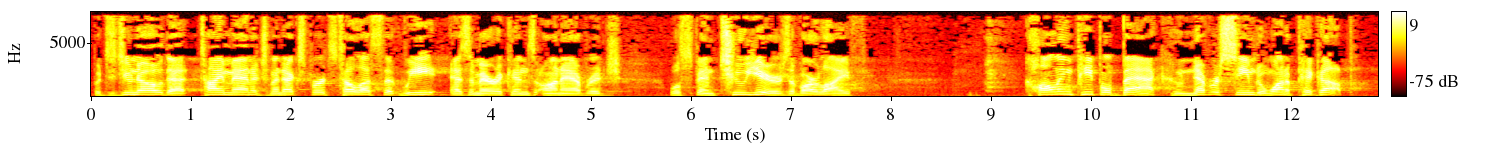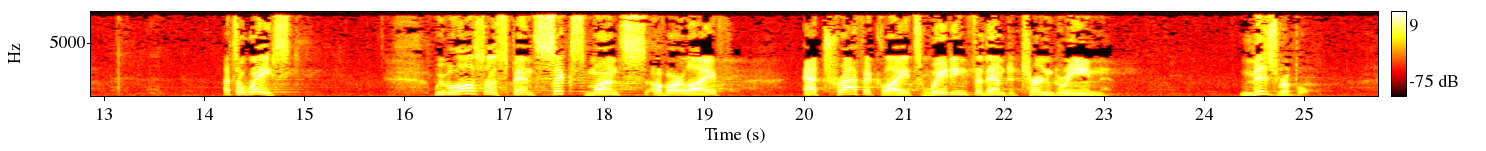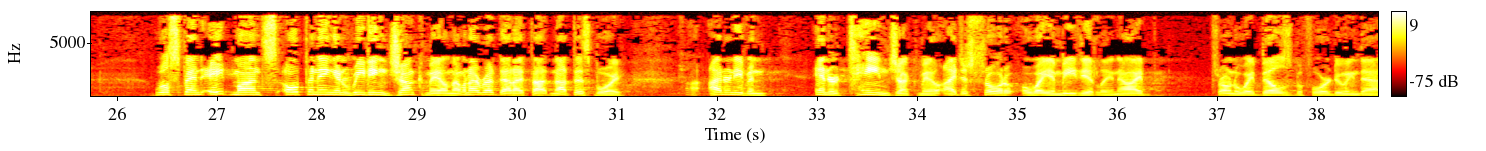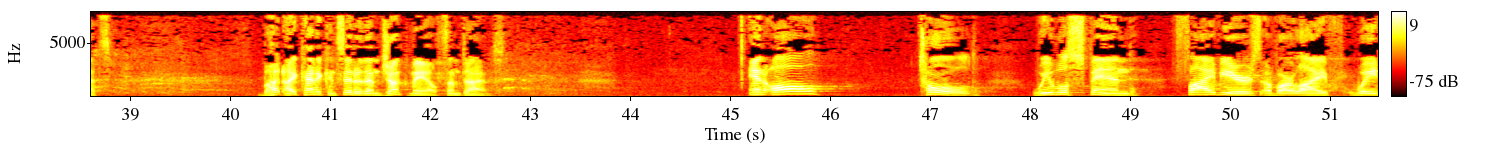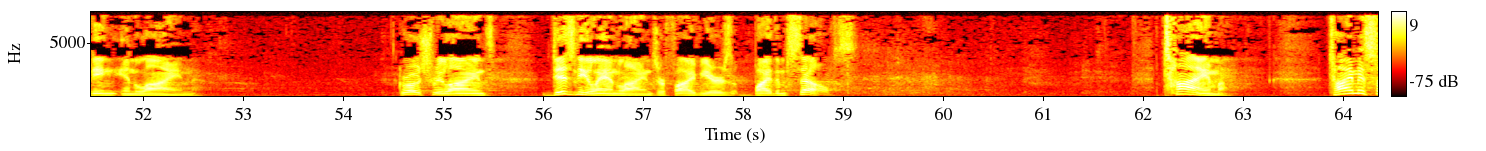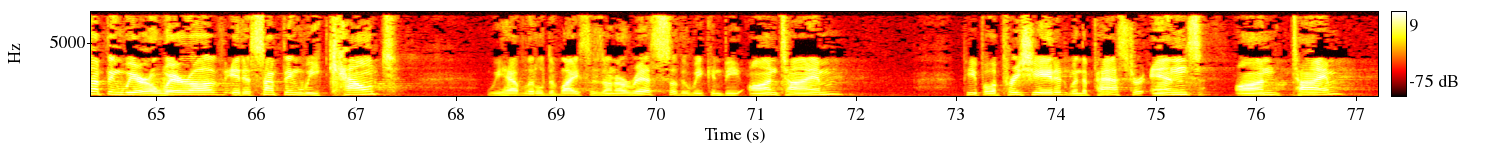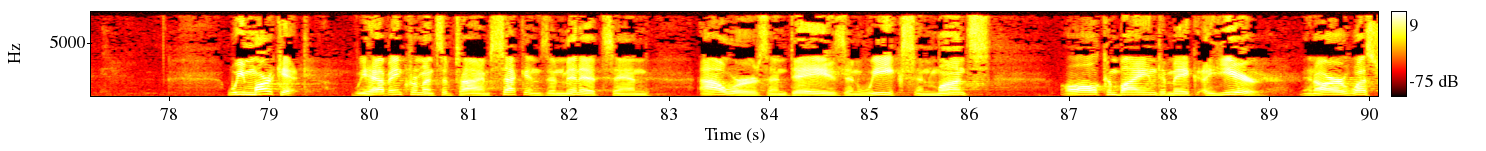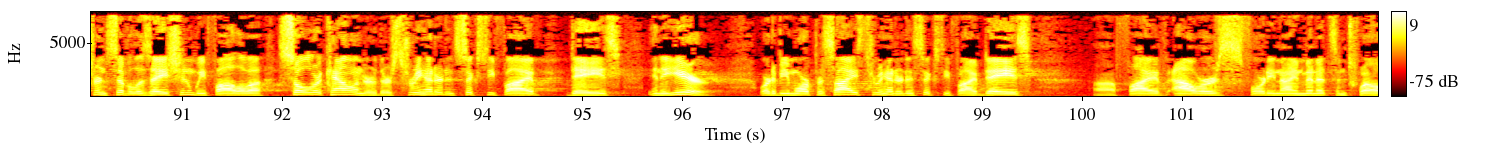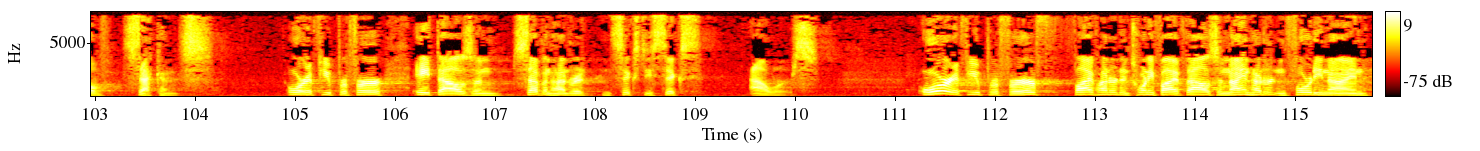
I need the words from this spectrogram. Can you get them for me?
But did you know that time management experts tell us that we as Americans, on average, will spend two years of our life calling people back who never seem to want to pick up? That's a waste. We will also spend six months of our life at traffic lights waiting for them to turn green. Miserable. We'll spend eight months opening and reading junk mail. Now, when I read that, I thought, not this boy. I don't even entertain junk mail. I just throw it away immediately. Now, I've thrown away bills before doing that. But I kind of consider them junk mail sometimes. And all told, we will spend five years of our life waiting in line. Grocery lines, Disneyland lines are five years by themselves. Time. Time is something we are aware of. It is something we count. We have little devices on our wrists so that we can be on time. People appreciate it when the pastor ends on time. We mark it. We have increments of time, seconds and minutes and hours and days and weeks and months, all combined to make a year. In our Western civilization, we follow a solar calendar. There's 365 days in a year. Or to be more precise, 365 days, uh, 5 hours, 49 minutes, and 12 seconds. Or if you prefer, 8,766 hours. Or if you prefer, 525,949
